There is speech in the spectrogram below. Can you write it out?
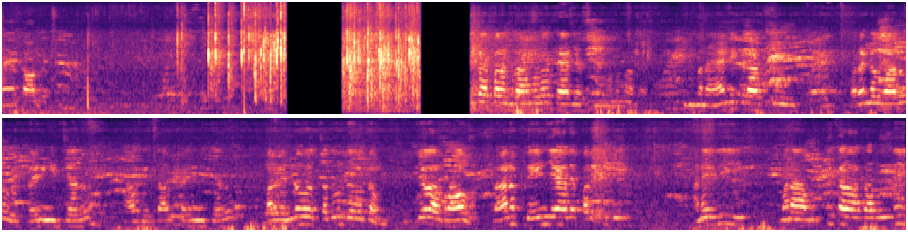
నా యొక్క ఆలోచన. శ్రీకాకుళం గ్రామంలో తయారు చేస్తున్నాం అనమాట ఇది మన హ్యాండిక్రాఫ్ట్ వరంగల్ వారు ట్రైనింగ్ ఇచ్చారు. నాలుగైదు సార్లు ట్రైనింగ్ ఇచ్చారు. మనం ఎన్నో చదువులు చదువుతాం. ఉద్యోగాలు రావు. రానప్పుడు ఏం చేయాలి పరిస్థితి? అనేది మన వృత్తి కళాకారుల్ని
